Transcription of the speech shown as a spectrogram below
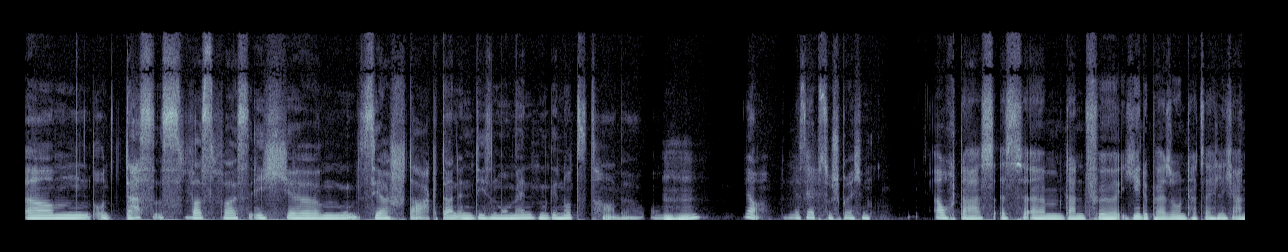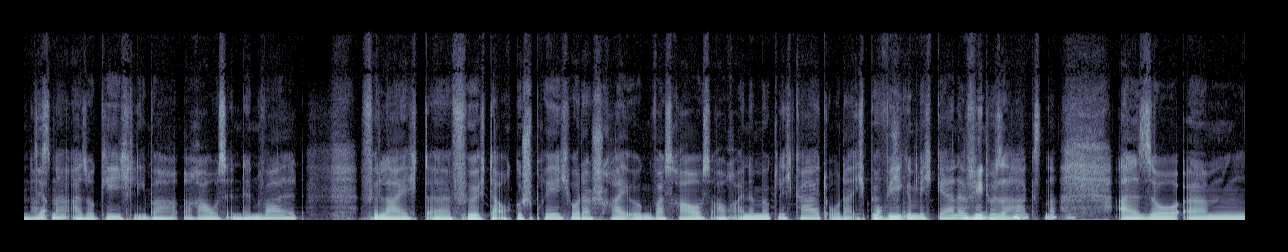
Ähm, und das ist was, was ich ähm, sehr stark dann in diesen Momenten genutzt habe, um mhm ja, mit mir selbst zu sprechen. Auch das ist ähm, dann für jede Person tatsächlich anders. Ja. Ne? Also gehe ich lieber raus in den Wald, vielleicht äh, führe ich da auch Gespräch oder schrei irgendwas raus, auch eine Möglichkeit. Oder ich bewege mich gerne, wie du sagst. Ne? Also, ähm,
